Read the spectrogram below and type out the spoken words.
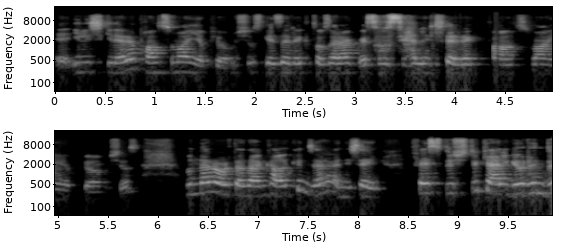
e, ilişkilere pansuman yapıyormuşuz. Gezerek, tozarak ve sosyalleşerek pansuman yapıyormuşuz. Bunlar ortadan kalkınca hani şey fes düştü, kel göründü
